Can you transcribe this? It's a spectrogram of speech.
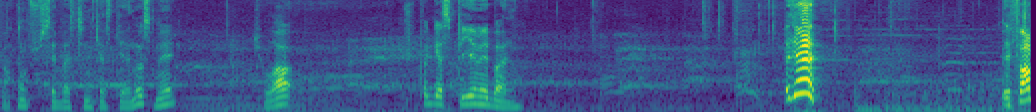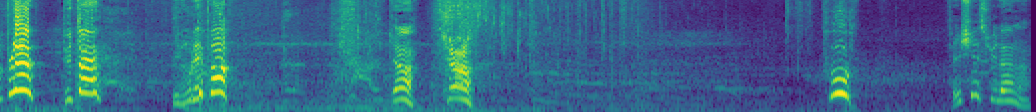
par contre, je suis Sébastien Castellanos, mais... Tu vois... Je vais pas gaspiller mes balles. Adieu Mais bleu Putain Il voulait pas Tiens Tiens Fou Fait chier celui-là, là.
